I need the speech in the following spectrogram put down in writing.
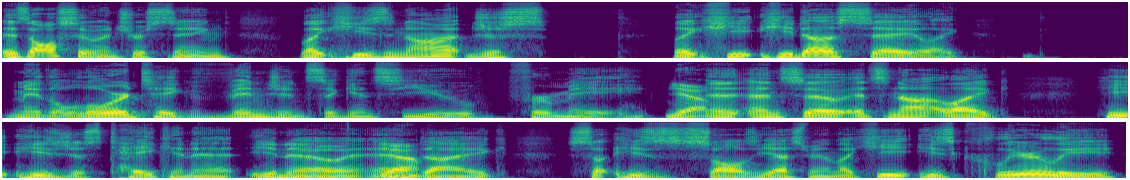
it's also interesting. Like he's not just like he he does say like, "May the Lord take vengeance against you for me." Yeah. and, and so it's not like he he's just taking it, you know, and Yeah. like so he's Saul's yes man. Like he he's clearly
